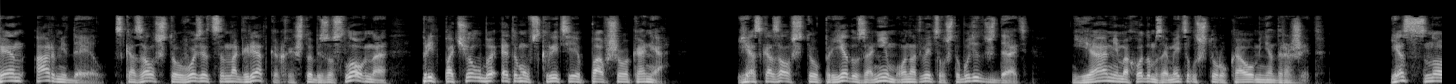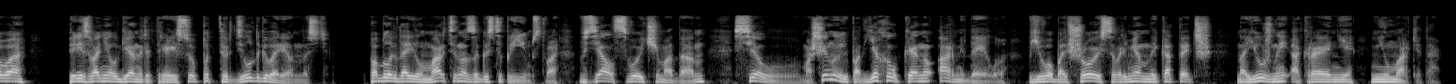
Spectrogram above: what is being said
Кен Армидейл сказал, что возится на грядках и что, безусловно, предпочел бы этому вскрытие павшего коня. Я сказал, что приеду за ним, он ответил, что будет ждать. Я мимоходом заметил, что рука у меня дрожит. Я снова перезвонил Генри Трейсу, подтвердил договоренность. поблагодарил Мартина за гостеприимство, взял свой чемодан, сел в машину и подъехал к Эну Армидейлу в его большой современный коттедж на южной окраине Нью-Маркета.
